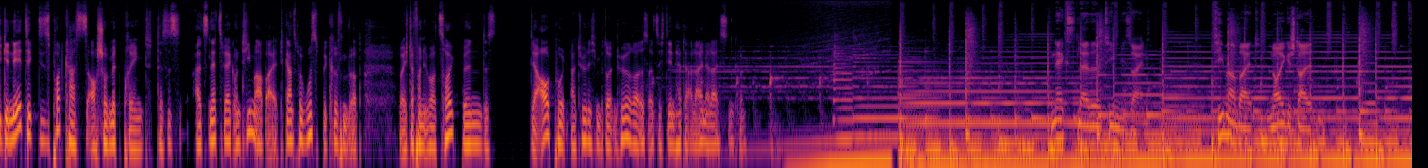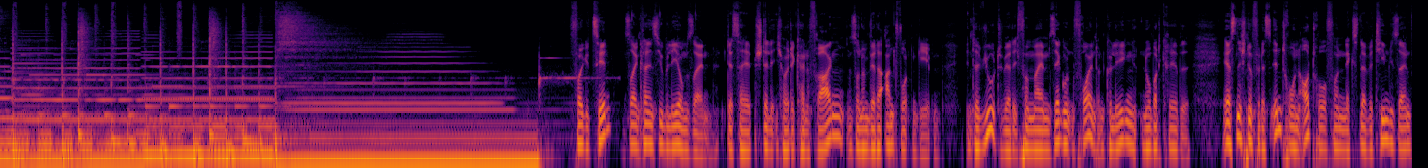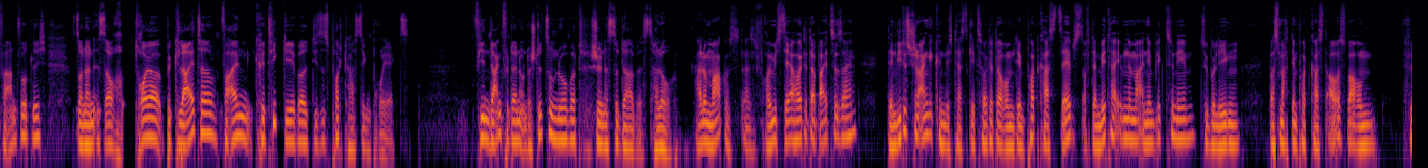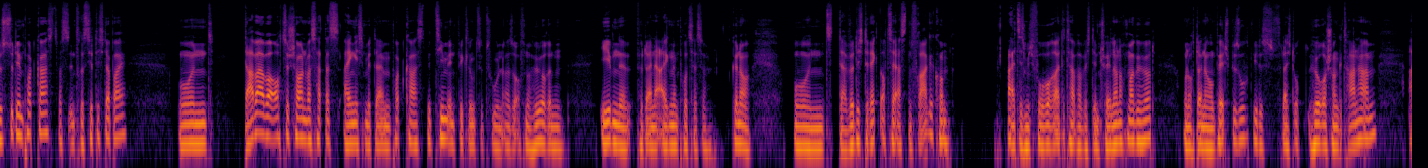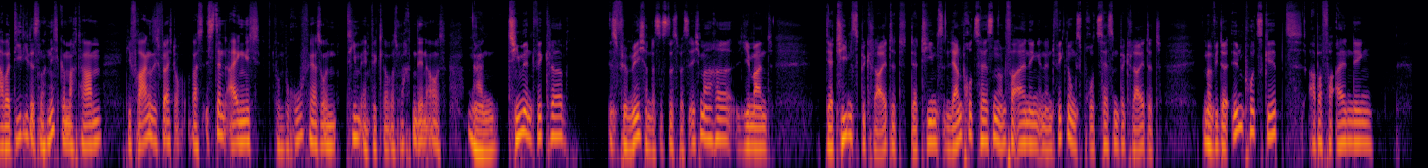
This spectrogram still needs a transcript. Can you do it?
die Genetik dieses Podcasts auch schon mitbringt, dass es als Netzwerk und Teamarbeit ganz bewusst begriffen wird, weil ich davon überzeugt bin, dass der Output natürlich ein bedeutend höherer ist, als ich den hätte alleine leisten können. Next Level Team Design. Teamarbeit neu gestalten. Folge 10 soll ein kleines Jubiläum sein. Deshalb stelle ich heute keine Fragen, sondern werde Antworten geben. Interviewt werde ich von meinem sehr guten Freund und Kollegen Norbert Krebel. Er ist nicht nur für das Intro und Outro von Next Level Team Design verantwortlich, sondern ist auch treuer Begleiter, vor allem Kritikgeber dieses Podcasting-Projekts. Vielen Dank für deine Unterstützung, Norbert. Schön, dass du da bist. Hallo. Hallo Markus. Also ich freue mich sehr, heute dabei zu sein. Denn wie du es schon angekündigt hast, geht es heute darum, den Podcast selbst auf der Metaebene mal in den Blick zu nehmen, zu überlegen, was macht den Podcast aus, warum führst du den Podcast, was interessiert dich dabei und dabei aber auch zu schauen, was hat das eigentlich mit deinem Podcast, mit Teamentwicklung zu tun, also auf einer höheren Ebene für deine eigenen Prozesse. Genau. Und da würde ich direkt auch zur ersten Frage kommen. Als ich mich vorbereitet habe, habe ich den Trailer nochmal gehört und auch deine Homepage besucht, wie das vielleicht auch Hörer schon getan haben. Aber die, die das noch nicht gemacht haben, die fragen sich vielleicht auch, was ist denn eigentlich vom Beruf her so ein Teamentwickler? Was macht denn den aus? Ein Teamentwickler ist für mich, und das ist das, was ich mache, jemand, der Teams begleitet, der Teams in Lernprozessen und vor allen Dingen in Entwicklungsprozessen begleitet, immer wieder Inputs gibt, aber vor allen Dingen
